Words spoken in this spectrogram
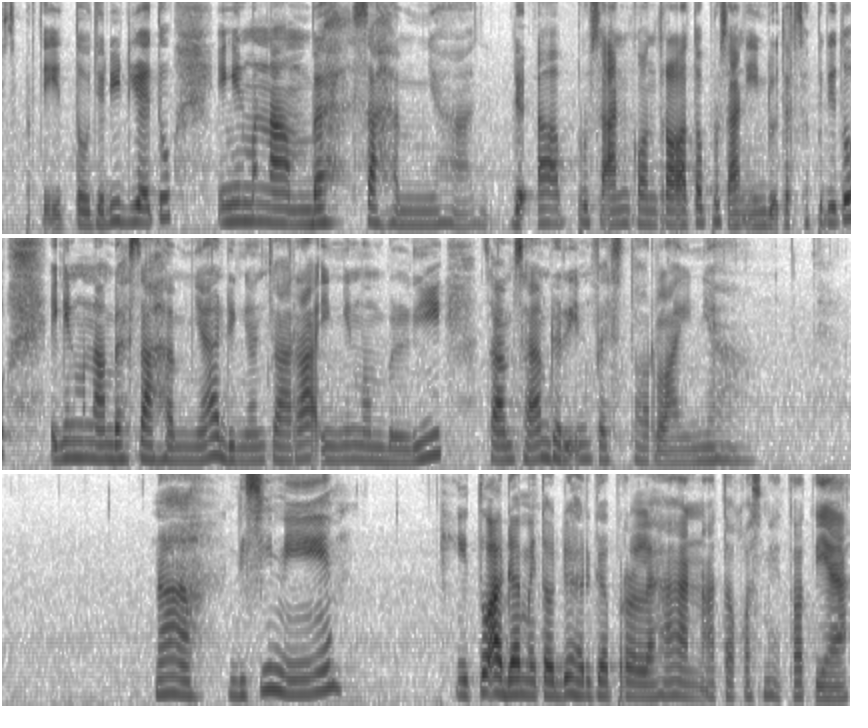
seperti itu. Jadi dia itu ingin menambah sahamnya De, uh, perusahaan kontrol atau perusahaan induk tersebut itu ingin menambah sahamnya dengan cara ingin membeli saham-saham dari investor lainnya. Nah, di sini itu ada metode harga perolehan atau cost method ya.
